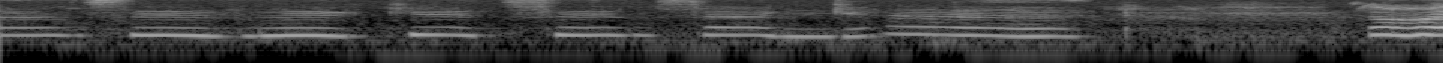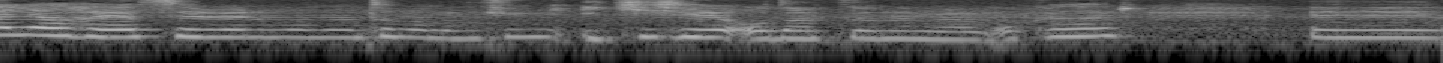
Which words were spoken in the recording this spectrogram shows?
Sensizlik gitsin sen gel. Ben hala hayat serüvenimi anlatamadım çünkü iki şeye odaklanamıyorum. O kadar e,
